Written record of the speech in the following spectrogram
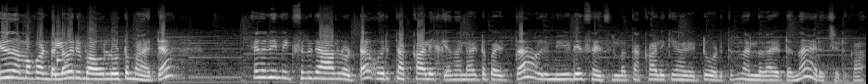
ഇത് നമുക്കുണ്ടല്ലോ ഒരു ബൗളിലോട്ട് മാറ്റാം. എന്നിട്ട് ഈ മിക്സർ ജാറിലോട്ട് ഒരു തക്കാളിക്ക് നല്ലതായിട്ട് പഴുത്ത ഒരു മീഡിയം സൈസുള്ള തക്കാളിക്ക് ഇട്ട് കൊടുത്തിട്ട് നല്ലതായിട്ടൊന്ന് അരച്ചെടുക്കാം.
